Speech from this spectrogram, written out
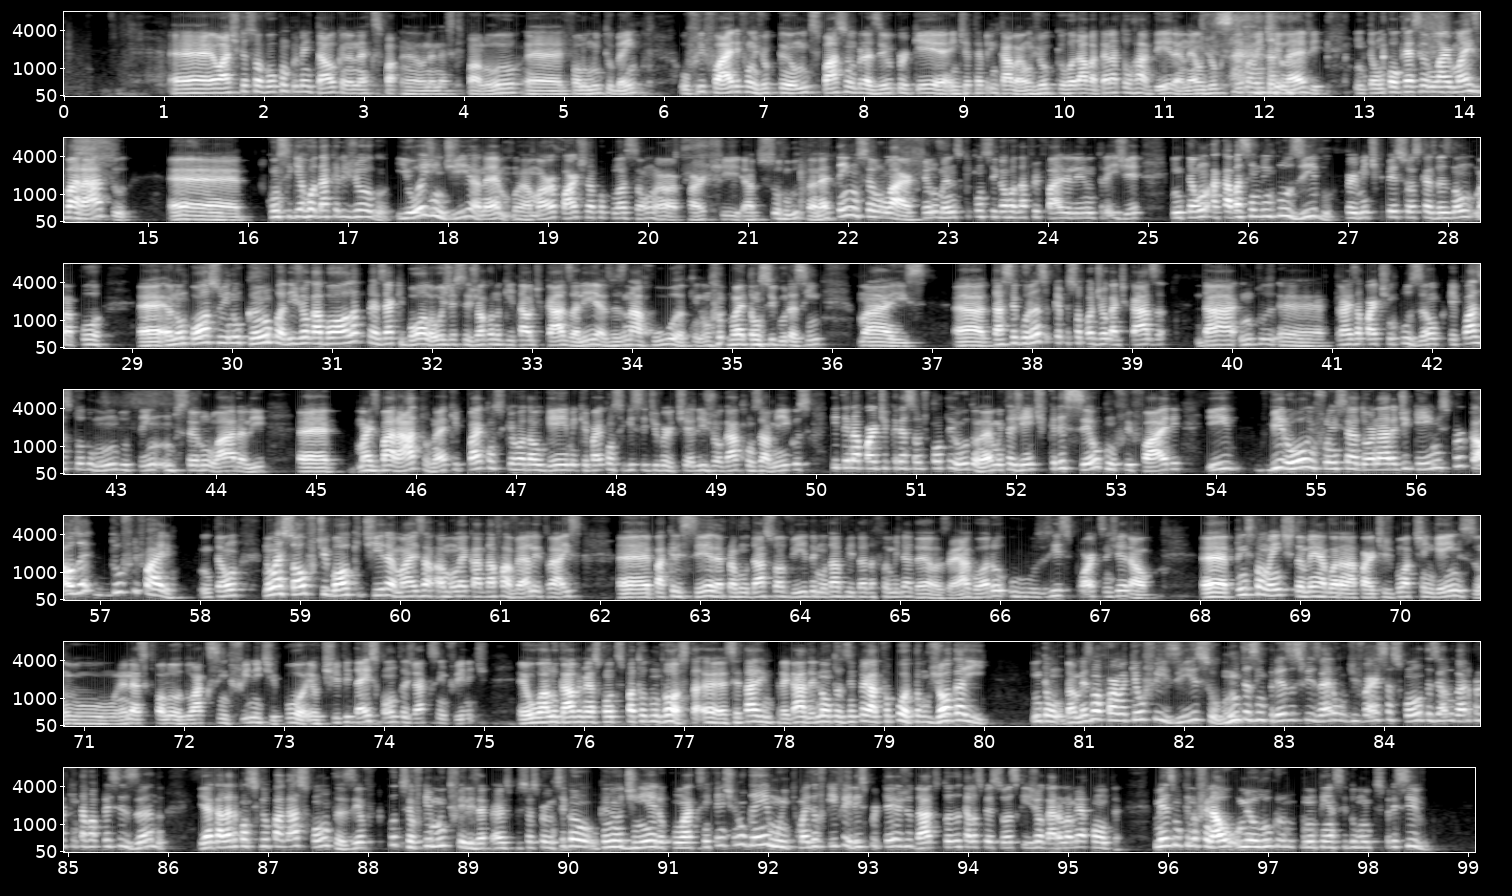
É, eu acho que eu só vou complementar o que o é, o Nenesk falou. É, ele falou muito bem. O Free Fire foi um jogo que ganhou muito espaço no Brasil, porque a gente até brincava, é um jogo que rodava até na torradeira, né? Um jogo extremamente leve. Então, qualquer celular mais barato é, conseguia rodar aquele jogo. E hoje em dia, né, a maior parte da população, a maior parte absoluta, né, tem um celular, pelo menos que consiga rodar Free Fire ali no 3G. Então, acaba sendo inclusivo, permite que pessoas que às vezes não, ah, pô, é, eu não posso ir no campo ali jogar bola, apesar que bola hoje você joga no quintal de casa ali, às vezes na rua, que não, não é tão seguro assim, mas uh, dá segurança porque a pessoa pode jogar de casa, dá, é, traz a parte de inclusão, porque quase todo mundo tem um celular ali é, mais barato, né? Que vai conseguir rodar o game, que vai conseguir se divertir ali, jogar com os amigos, e tem na parte de criação de conteúdo, né? Muita gente cresceu com o Free Fire e virou influenciador na área de games por causa do Free Fire. Então, não é só o futebol que tira mais a, a molecada da favela e traz é, para crescer, é para mudar a sua vida e mudar a vida da família delas. É agora os esportes em geral. É, principalmente também agora na parte de blockchain games, o Nenes que falou do Axie Infinity, pô, eu tive 10 contas de Axie Infinity, eu alugava minhas contas para todo mundo, oh, você, tá, é, tá empregado? Ele não, tô desempregado. Falei, pô, então joga aí. Então, da mesma forma que eu fiz isso, muitas empresas fizeram diversas contas e alugaram para quem estava precisando. E a galera conseguiu pagar as contas. E eu, putz, eu fiquei muito feliz. As pessoas perguntam: você ganhou, ganhou dinheiro com o Axie Infinity? Eu não ganhei muito, mas eu fiquei feliz por ter ajudado todas aquelas pessoas que jogaram na minha conta. Mesmo que no final o meu lucro não tenha sido muito expressivo.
